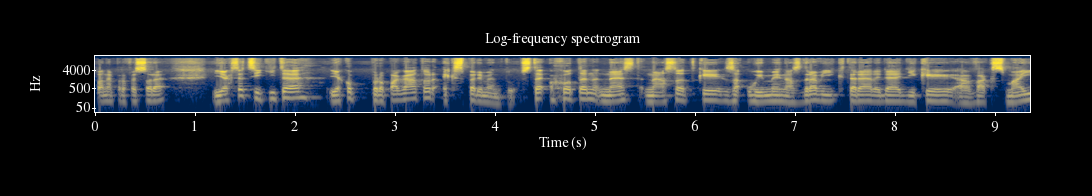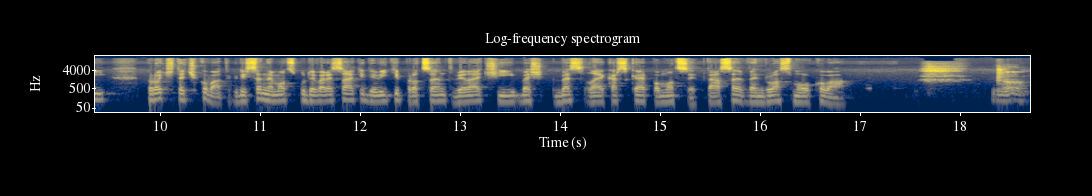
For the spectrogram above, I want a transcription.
pane profesore. Jak se cítíte jako propagátor experimentu? Jste ochoten nést následky za újmy na zdraví, které lidé díky VAX mají? Proč tečkovat, když se nemoc u 99% vyléčí bez, bez lékařské pomoci? Ptá se Vendula Smolková. No,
